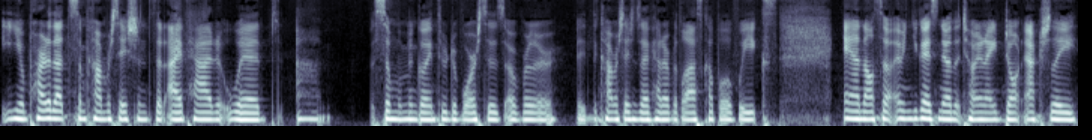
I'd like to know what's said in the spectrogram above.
you know, part of that's some conversations that I've had with um, some women going through divorces over the conversations I've had over the last couple of weeks, and also, I mean, you guys know that Tony and I don't actually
